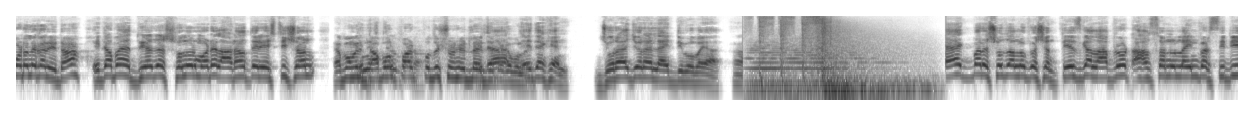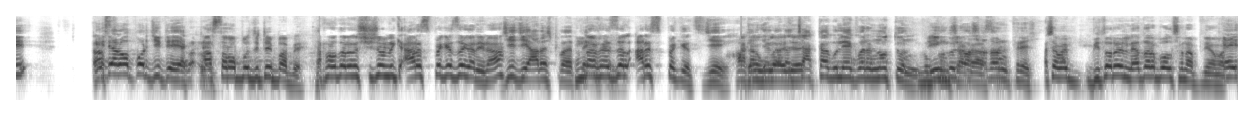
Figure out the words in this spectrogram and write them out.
মডেলের গাড়ি এটা? এটা ভাইয়া দুই হাজার ষোলোর মডেল আঠারোতে রেজিস্ট্রেশন এবং ডাবল পার্ট করা। প্রজেকশন হেডলাইট যেটাকে বলে। এই দেখেন জোড়ায় জোড়ায় লাইট দিব ভাইয়া। হ্যাঁ। একবারে সোজা location Tejgaon love road Ahsanullah university এটার অপোজিটে রাস্তার পাবে। আরএস গাড়ি না? জি জি আরএস ভেজেল আরএস প্যাকেজ জি চাকাগুলো এই একবারে নতুন নতুন রিংগুলো অসাধারণ ফ্রেশ আচ্ছা ভাই ভিতরে লেদার বলছেন আপনি আমার এই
